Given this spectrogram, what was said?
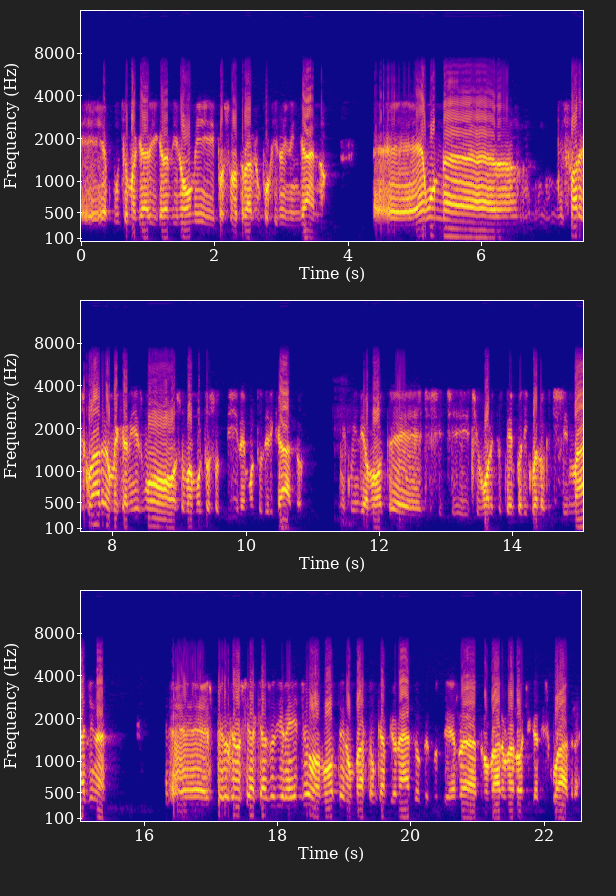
e appunto magari i grandi nomi possono trarre un pochino in inganno. Eh, un, uh, il fare squadra è un meccanismo insomma, molto sottile molto delicato e quindi a volte ci, ci, ci vuole più tempo di quello che ci si immagina. Eh, spero che non sia il caso di Reggio, a volte non basta un campionato per poter trovare una logica di squadra.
